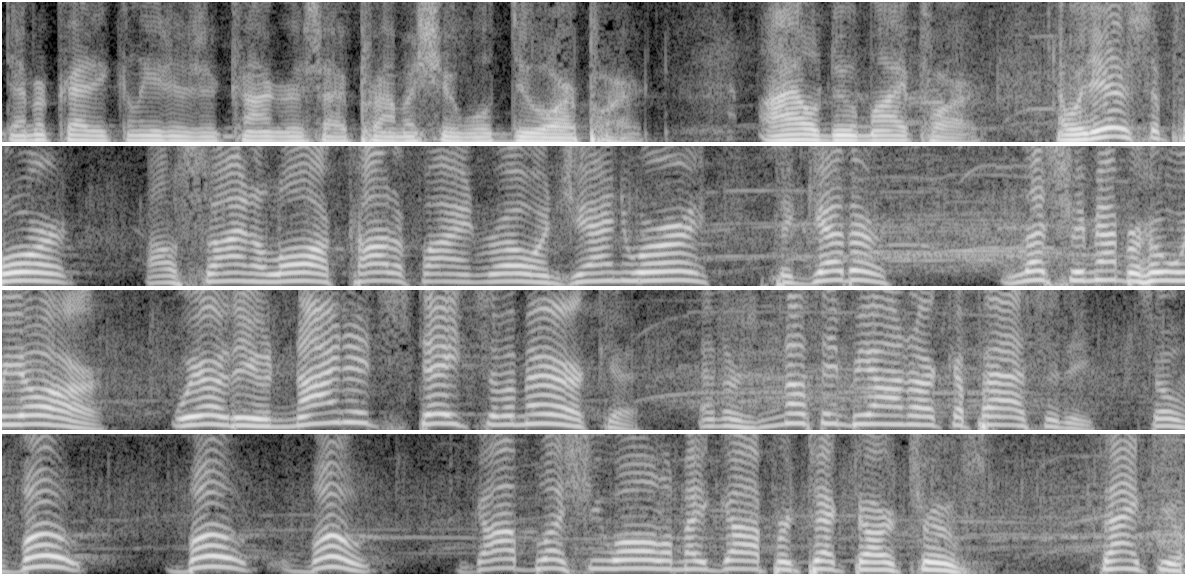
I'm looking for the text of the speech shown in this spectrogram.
Democratic leaders in Congress, I promise you, will do our part. I'll do my part. And with your support, I'll sign a law codifying Roe in January. Together, let's remember who we are. We are the United States of America, and there's nothing beyond our capacity. So vote, vote, vote. God bless you all, and may God protect our troops. Thank you.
